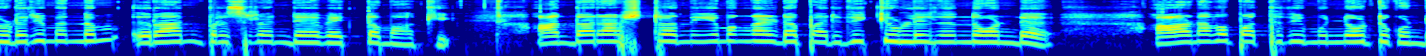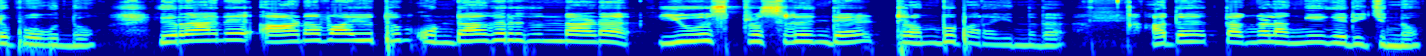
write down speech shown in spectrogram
തുടരുമെന്നും ഇറാൻ പ്രസിഡന്റ് വ്യക്തമാക്കി. അന്താരാഷ്ട്ര നിയമങ്ങളുടെ പരിധിക്കുള്ളിൽ നിന്നുകൊണ്ട് ആണവ പദ്ധതി മുന്നോട്ട് കൊണ്ടുപോകുന്നു. ഇറാന് ആണവായുധം ഉണ്ടാകരുതെന്നാണ് യു എസ് പ്രസിഡന്റ് ട്രംപ് പറയുന്നത്. അത് തങ്ങൾ അംഗീകരിക്കുന്നു.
